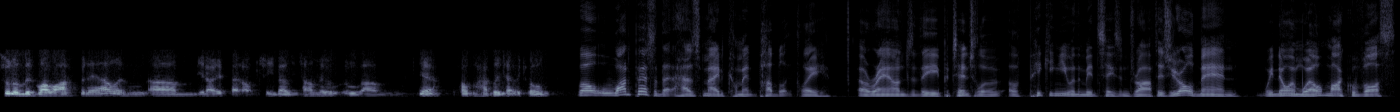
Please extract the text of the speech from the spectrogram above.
sort of live my life for now, and um, you know, if that opportunity does come, it'll, it'll um, yeah, I'll happily take the call. Well, one person that has made comment publicly around the potential of, of picking you in the mid-season draft is your old man. We know him well, Michael Voss.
